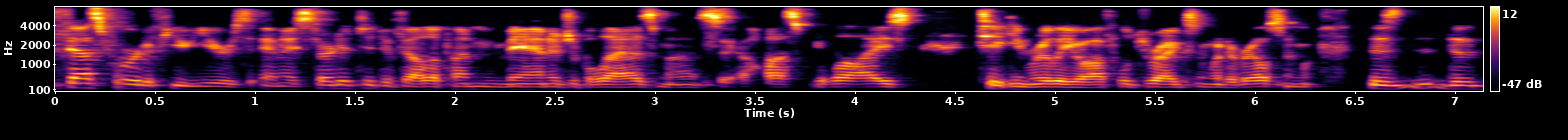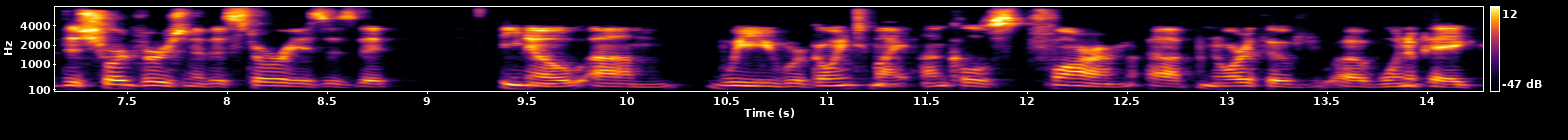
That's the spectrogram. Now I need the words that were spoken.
fast forward a few years, and I started to develop unmanageable asthma, so hospitalized, taking really awful drugs and whatever else. And the, the, the short version of this story is is that you know, um, we were going to my uncle's farm up north of, of Winnipeg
